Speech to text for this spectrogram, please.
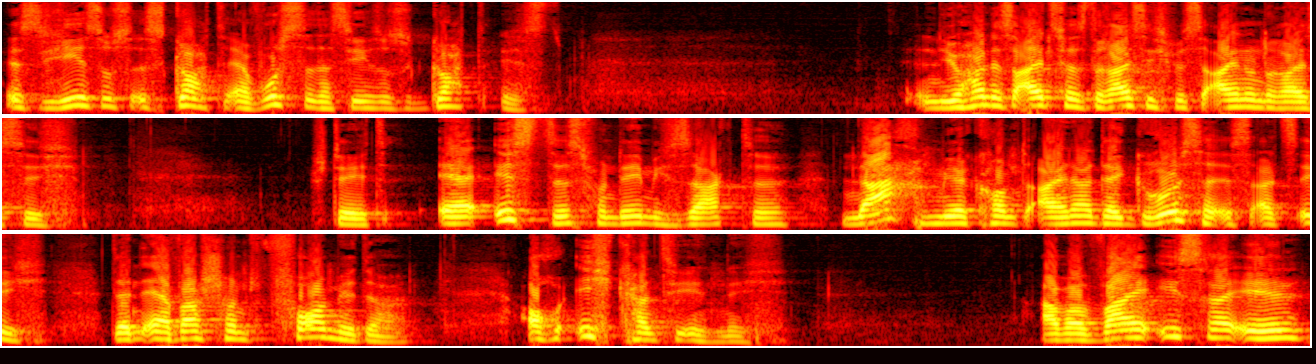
ist, Jesus ist Gott. Er wusste, dass Jesus Gott ist. In Johannes 1, Vers 30 bis 31 steht, er ist es, von dem ich sagte, nach mir kommt einer, der größer ist als ich, denn er war schon vor mir da. Auch ich kannte ihn nicht. Aber weil Israel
